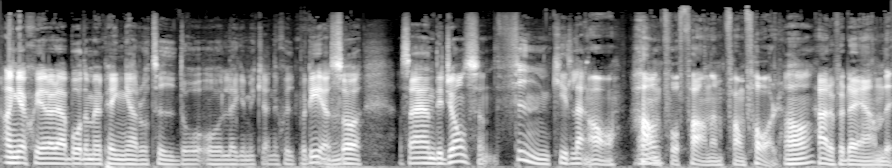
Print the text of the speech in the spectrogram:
engagerar där både med pengar och tid och, och lägger mycket energi på det. Mm. Så alltså Andy Johnson, fin kille. Ja, han Ja. får fan en fanfar. Ja. Här är för dig, Andy.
